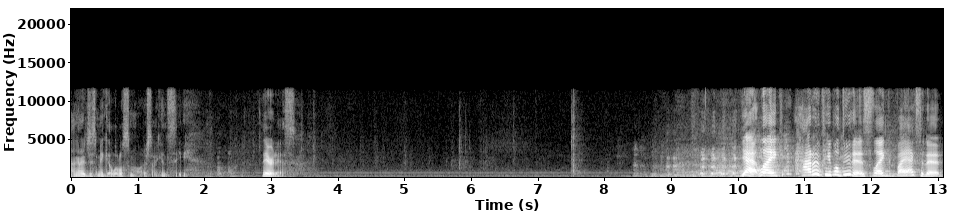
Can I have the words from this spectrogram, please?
I'm gonna just make it a little smaller so I can see. There it is. yeah, like, how do people do this? Like, by accident.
